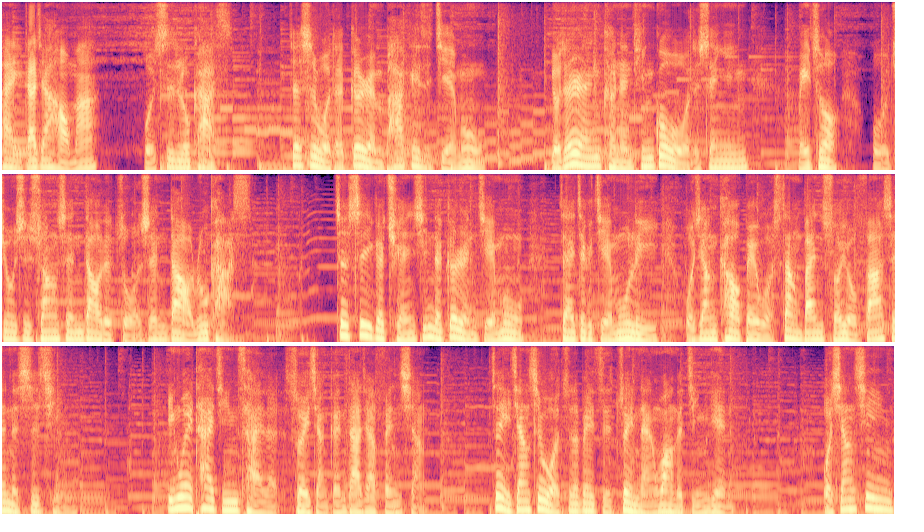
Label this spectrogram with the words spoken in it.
嗨，大家好吗？我是 Lucas，这是我的个人 podcast 节目。有的人可能听过我的声音，没错，我就是双声道的左声道 Lucas。这是一个全新的个人节目，在这个节目里，我将靠北我上班所有发生的事情，因为太精彩了，所以想跟大家分享。这也将是我这辈子最难忘的经验。我相信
